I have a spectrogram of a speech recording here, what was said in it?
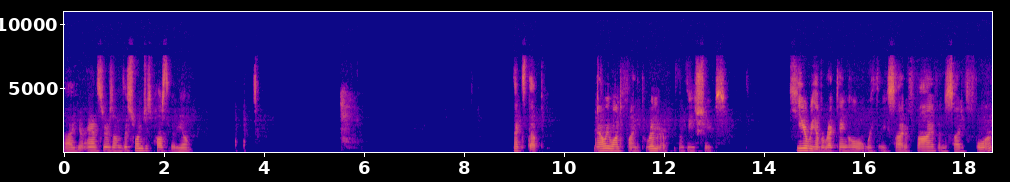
uh, your answers on this one, just pause the video. Next up, now we want to find the perimeter of these shapes. Here we have a rectangle with a side of 5 and a side of 4.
